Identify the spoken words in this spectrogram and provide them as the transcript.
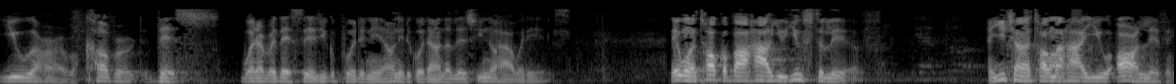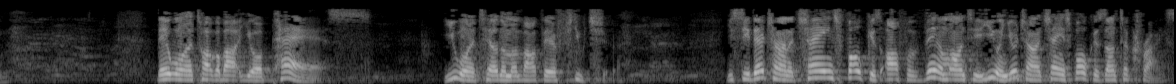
You are recovered this, whatever this is. You could put it in. I don't need to go down the list. You know how it is. They want to talk about how you used to live. And you trying to talk about how you are living. They want to talk about your past. You want to tell them about their future. You see, they're trying to change focus off of them onto you, and you're trying to change focus onto Christ.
